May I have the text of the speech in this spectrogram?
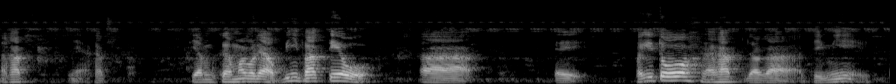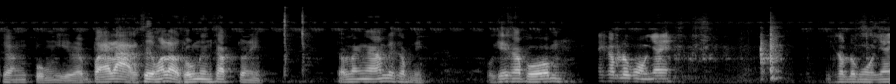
นะครับ เนี่ยครับ เตรียมเครื่องมาแล้วมีผักเตี้ยวอ่าเอ้ผักอีโตนะครับ แล้วก็ที่มีเครื่องปรุงอีกแล้วปลาล่าเสื้อมาแล้วถุงหนึ่งครับ ตัวนี้กำลังงามเลยครับนี่ โอเคครับผมนี่ครับลูกโง่ใหญ่นี่ครับลูกโง่ใหญ่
